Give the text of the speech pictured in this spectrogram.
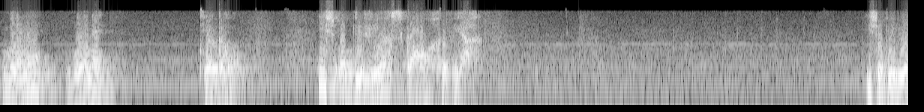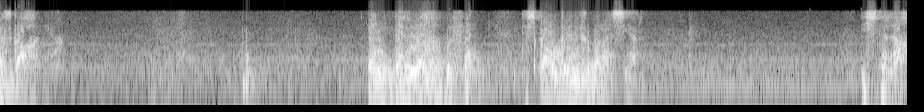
Nee nee, nee nee. Tekel. Is op die weegskaal geweeg. Is op die weegskaal geweeg. En te lig bevind die skaalkring nie gebalanseer. Dis te lag.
